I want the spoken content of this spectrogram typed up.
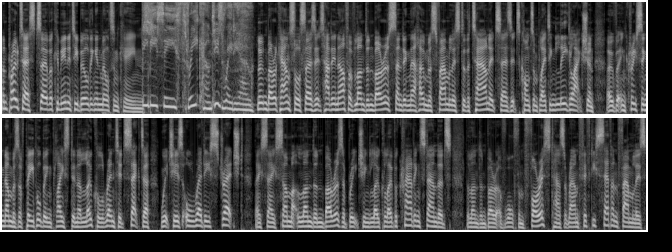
And protests over community building in Milton Keynes. BBC Three Counties Radio. Luton Borough Council says it's had enough of London boroughs sending their homeless families to the town. It says it's contemplating legal action over increasing numbers of people being placed in a local rented sector which is already stretched. They say some London boroughs are breaching local overcrowding standards. The London Borough of Waltham Forest has around 57 families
